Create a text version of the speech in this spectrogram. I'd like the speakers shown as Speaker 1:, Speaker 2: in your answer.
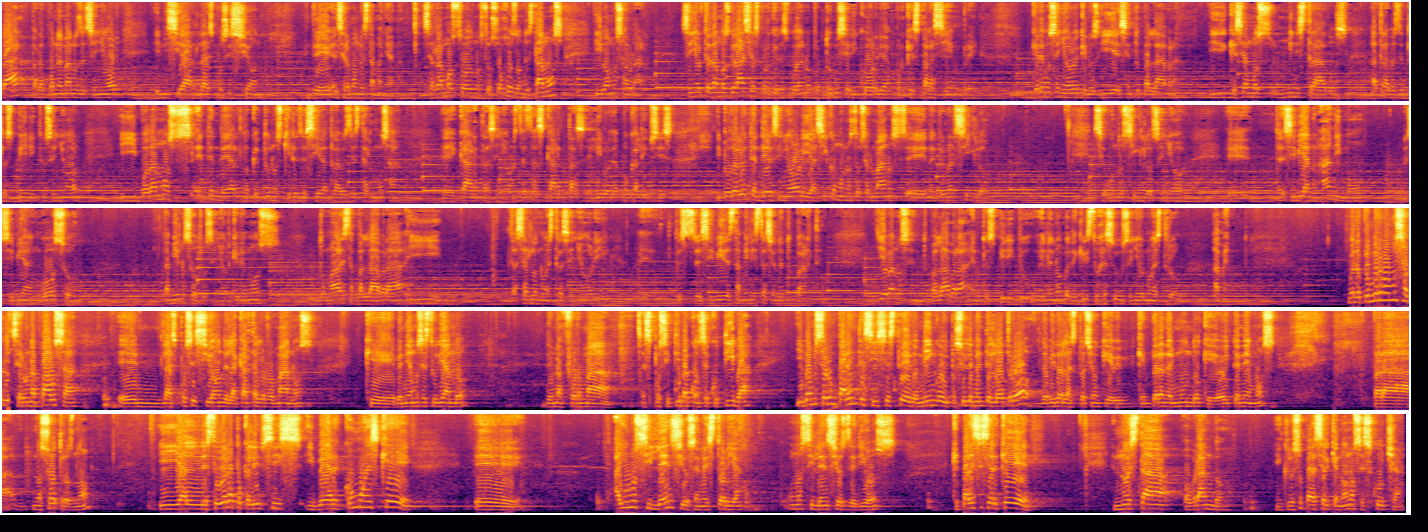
Speaker 1: orar para poner manos del Señor iniciar la exposición del sermón de esta mañana. Cerramos todos nuestros ojos donde estamos y vamos a orar. Señor, te damos gracias porque eres bueno, por tu misericordia, porque es para siempre. Queremos, Señor, que nos guíes en tu palabra y que seamos ministrados a través de tu Espíritu, Señor, y podamos entender lo que tú nos quieres decir a través de esta hermosa eh, carta, Señor, estas cartas, el libro de Apocalipsis, y poderlo entender, Señor, y así como nuestros hermanos eh, en el primer siglo, segundo siglo, Señor, eh, recibían ánimo, recibían gozo. También nosotros, Señor, queremos tomar esta palabra y hacerlo nuestra, Señor, y recibir esta administración de tu parte. Llévanos en tu palabra, en tu espíritu, en el nombre de Cristo Jesús, Señor nuestro. Amén. Bueno, primero vamos a hacer una pausa en la exposición de la carta a los romanos que veníamos estudiando de una forma expositiva consecutiva y vamos a hacer un paréntesis este domingo y posiblemente el otro debido a la situación que, que impera en el mundo que hoy tenemos para nosotros, ¿no? Y al estudiar Apocalipsis y ver cómo es que eh, hay unos silencios en la historia, unos silencios de Dios, que parece ser que no está obrando, incluso parece ser que no nos escucha,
